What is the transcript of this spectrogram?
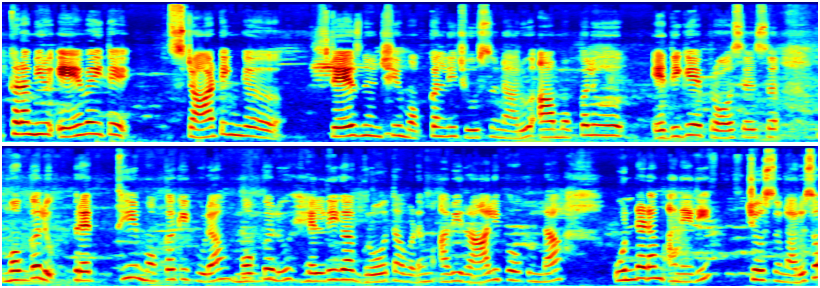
ఇక్కడ మీరు ఏవైతే స్టార్టింగ్ స్టేజ్ నుంచి మొక్కల్ని చూస్తున్నారు ఆ మొక్కలు ఎదిగే ప్రాసెస్ మొగ్గలు ప్రతి మొక్కకి కూడా మొగ్గలు హెల్దీగా గ్రోత్ అవ్వడం అవి రాలిపోకుండా ఉండడం అనేది చూస్తున్నారు. సో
